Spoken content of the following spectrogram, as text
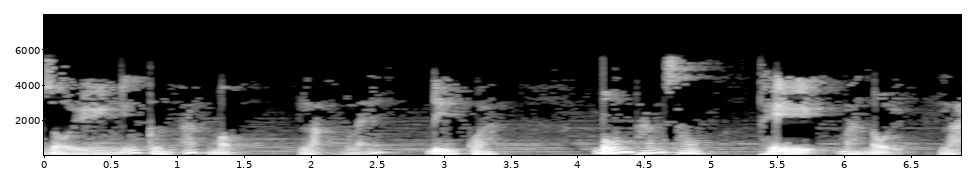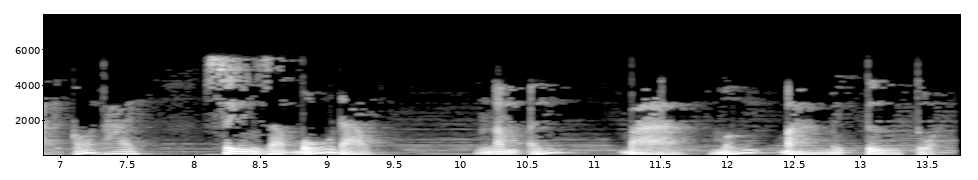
Rồi những cơn ác mộng Lặng lẽ đi qua. Bốn tháng sau Thì bà nội lại có thai, Sinh ra bố đào. Năm ấy, bà mới 34 tuổi.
